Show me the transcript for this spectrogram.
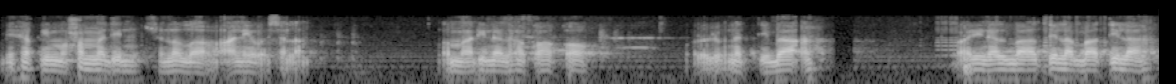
بحق محمد صلى الله عليه وسلم. ومارنا الحق حقا ورزقنا اتباعه. وأرنا الباطل باطلا.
